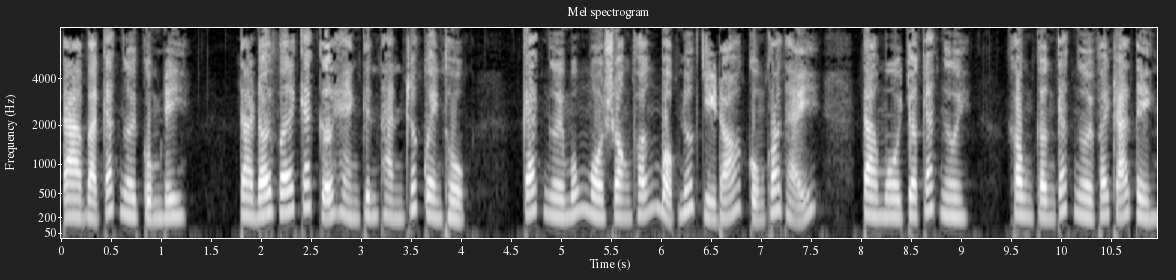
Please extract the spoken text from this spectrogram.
Ta và các người cùng đi ta đối với các cửa hàng kinh thành rất quen thuộc. Các người muốn mua son phấn, bột nước gì đó cũng có thể. Ta mua cho các người. Không cần các người phải trả tiền.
